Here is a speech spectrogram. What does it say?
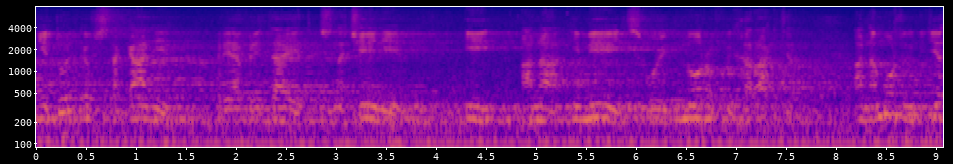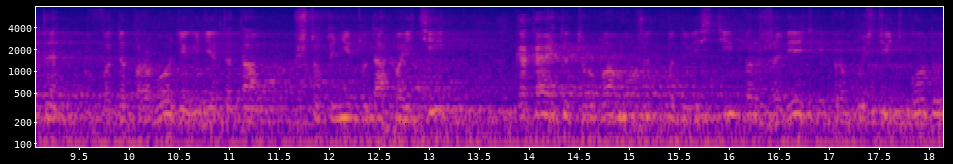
не только в стакане приобретает значение, и она имеет свой норовый характер, она может где-то в водопроводе, где-то там что-то не туда пойти, какая-то труба может подвести, поржаветь и пропустить воду,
